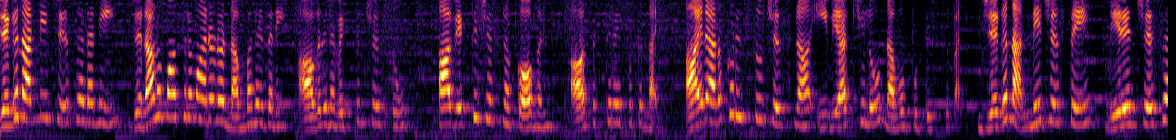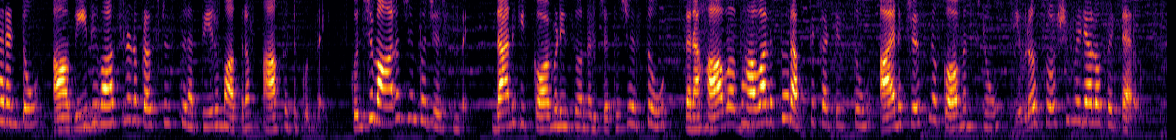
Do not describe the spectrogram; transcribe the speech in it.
జగన్ అన్ని చేశాడని జనాలు మాత్రం ఆయనను నమ్మలేదని ఆవేదన వ్యక్తం చేస్తూ ఆ వ్యక్తి చేసిన కామెంట్స్ ఆసక్తి రేపుతున్నాయి. ఆయన అనుకరిస్తూ చేసిన ఈ వ్యాఖ్యలు నవ్వు పుట్టిస్తున్నాయి. జగన్ అన్నీ చేస్తే మీరేం చేశారంటూ ఆ వీధి వాసులను ప్రశ్నిస్తున్న తీరు మాత్రం ఆకట్టుకుంది. కొంచెం ఆలోచింపజేసింది. దానికి కామెడీ జోనర్ జత చేస్తూ తన హావభావాలతో రక్తి కట్టిస్తూ ఆయన చేసిన కామెంట్స్ను ఎవరో సోషల్ మీడియాలో పెట్టారు.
